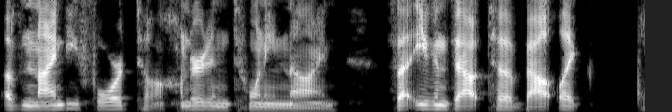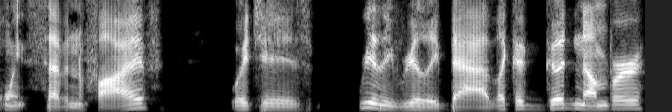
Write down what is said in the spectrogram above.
of 94 to 129. So that evens out to about like 0.75, which is really, really bad. Like a good number,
